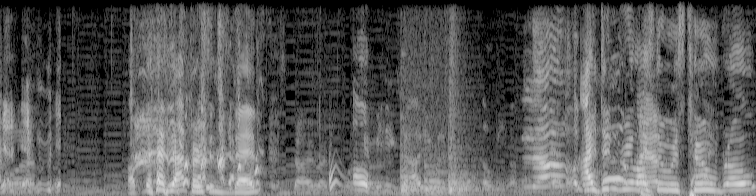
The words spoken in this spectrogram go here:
kidding me? Oh, that person's dead. Died right. Oh. Comedic value would have been elite on that. No! I didn't realize there was this guy. two, bro.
